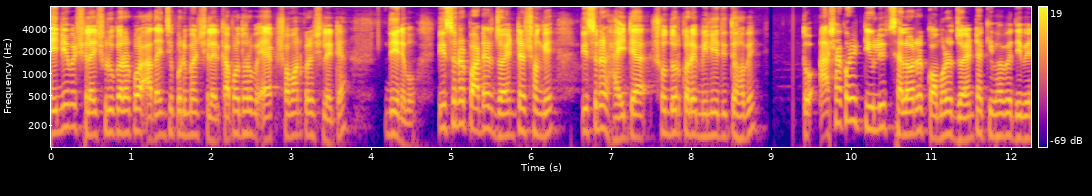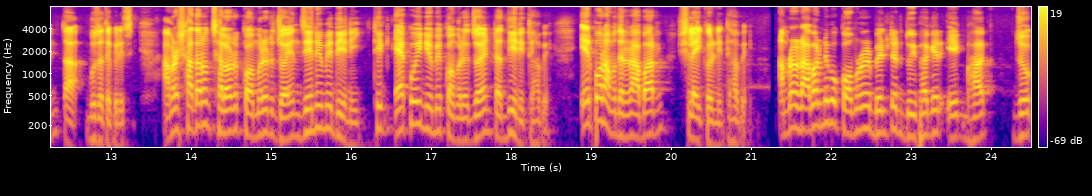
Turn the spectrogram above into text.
এই নিয়মে সেলাই শুরু করার পর আধা ইঞ্চি পরিমাণ সেলাইয়ের কাপড় ধরবো, এক সমান করে সেলাইটা দিয়ে নেব। পিছনের পার্টের জয়েন্টের সঙ্গে পিছনের হাইটা সুন্দর করে মিলিয়ে দিতে হবে। তো আশা করি টিউলিপ সালোয়ারের কোমরের জয়েন্টটা কীভাবে দিবেন তা বোঝাতে পেরেছি। আমরা সাধারণ সালোয়ারের কমরের জয়েন্ট যে নিয়মে দিয়ে নিই, ঠিক একই নিয়মে কমরের জয়েন্টটা দিয়ে নিতে হবে। এরপর আমাদের রাবার সেলাই করে নিতে হবে। আমরা রাবার নেব কোমরের বেল্টের দুই ভাগের এক ভাগ যোগ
